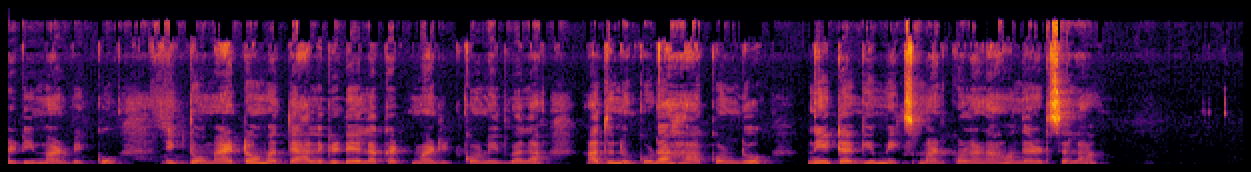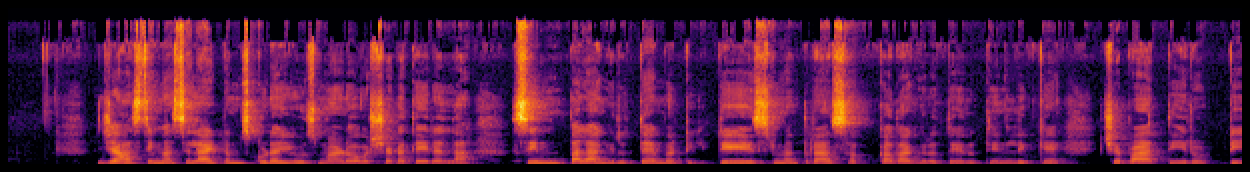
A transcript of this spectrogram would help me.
ರೆಡಿ ಮಾಡಬೇಕು. ಈಗ ಟೊಮ್ಯಾಟೊ ಮತ್ತು ಆಲೂಗಡ್ಡೆ ಎಲ್ಲ ಕಟ್ ಮಾಡಿ ಇಟ್ಕೊಂಡಿದ್ವಲ್ಲ, ಅದನ್ನು ಕೂಡ ಹಾಕ್ಕೊಂಡು ನೀಟಾಗಿ ಮಿಕ್ಸ್ ಮಾಡ್ಕೊಳ್ಳೋಣ ಒಂದೆರಡು ಸಲ. ಜಾಸ್ತಿ ಮಸಾಲೆ ಐಟಮ್ಸ್ ಕೂಡ ಯೂಸ್ ಮಾಡೋ ಅವಶ್ಯಕತೆ ಇರಲ್ಲ. ಸಿಂಪಲ್ ಆಗಿರುತ್ತೆ, ಬಟ್ ಟೇಸ್ಟ್ ಮಾತ್ರ ಸಕ್ಕತ್ತಾಗಿರುತ್ತೆ ಇದು ತಿನ್ನಲಿಕ್ಕೆ ಚಪಾತಿ, ರೊಟ್ಟಿ,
